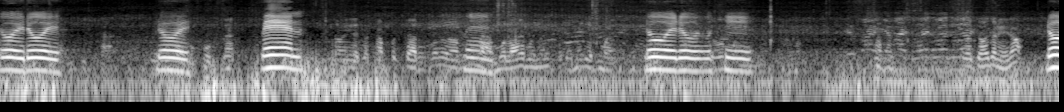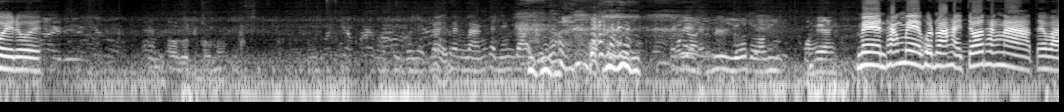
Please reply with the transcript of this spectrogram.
โดย โดย โดยผมนะแม่นเราอยากจะทำประกันก็เราแม่สามโมร้อยมันนั้นแต่ไม่เห็นใหม่โดย โดย โอเค เราจอจากไหนเนาะโดย โดย เอารถเขามาบ่ อยากได้ทางหลังกันยังได้อยู่เนาะมีเยอะแต่ว่าพอแห้งแม่นทั้งแม่เพิ่นว่าให้จอทั้งหน้าแต่ว่า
